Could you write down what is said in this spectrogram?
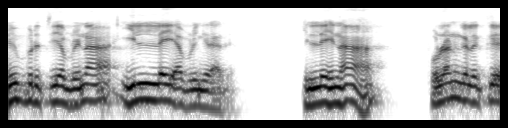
நிவிருத்தி அப்படின்னா இல்லை அப்படிங்கிறாரு. இல்லைன்னா புலன்களுக்கு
